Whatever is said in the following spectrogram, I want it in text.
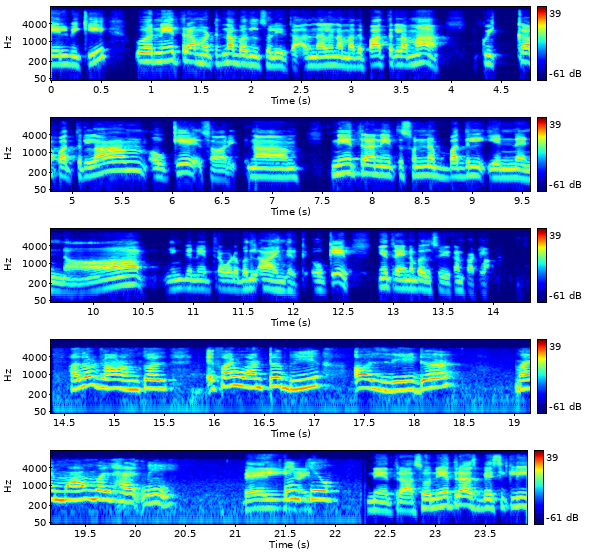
கேள்விக்கு ஒரு நேத்ரா மட்டும்தான் பதில் சொல்லியிருக்கா. அதனால நம்ம அதை பார்த்துடலாமா? குயிக்கா பார்த்துடலாம் ஓகே சாரி நான் நேத்ரா நேத்து சொன்ன பதில் என்னன்னா எங்க நேத்ராவோட பதில்? ஆ இங்க இருக்கு. ஓகே நேத்ரா என்ன பதில் சொல்லியிருக்கான்னு பார்க்கலாம். Hello, John Uncle. If I want to be a leader, my mom will help me. Very Thank you. Netra. So Netra is basically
